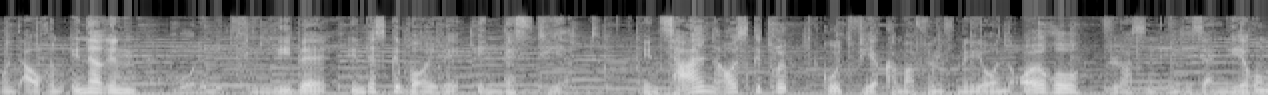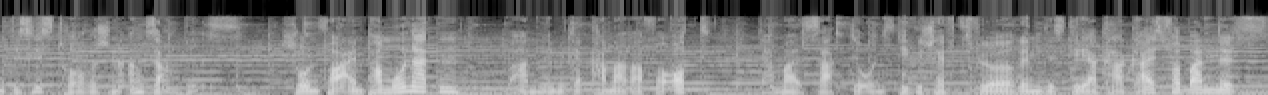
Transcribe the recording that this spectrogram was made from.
und auch im Inneren wurde mit viel Liebe in das Gebäude investiert. In Zahlen ausgedrückt, gut 4,5 Millionen Euro flossen in die Sanierung des historischen Ensembles. Schon vor ein paar Monaten waren wir mit der Kamera vor Ort. Damals sagte uns die Geschäftsführerin des DRK-Kreisverbandes,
